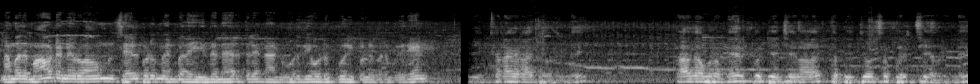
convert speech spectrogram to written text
நமது மாவட்ட நிர்வாகமும் செயல்படும் என்பதை இந்த நேரத்தில் நான் உறுதியோடு கூறிக்கொள்ள விரும்புகிறேன். கனகராஜ் அவர்களே ராதாபுரம் மேற்கொண்டிய செயலாளர் தம்பி ஜோசப் பெர்ச்சி அவர்களே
